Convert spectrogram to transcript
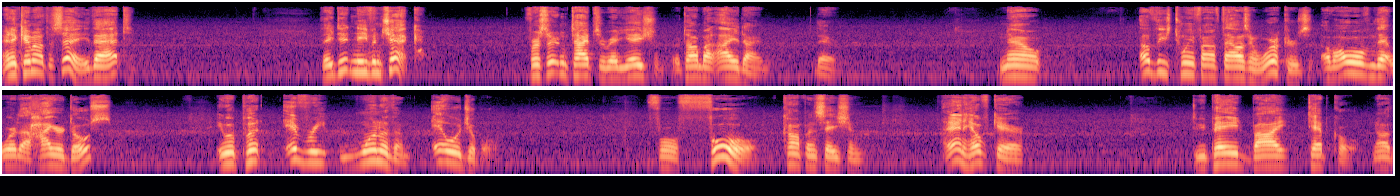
And it came out to say that they didn't even check for certain types of radiation. We're talking about iodine there. Now, of these 25,000 workers, of all of them that were the higher dose, it would put every one of them eligible for full compensation and health care to be paid by TEPCO. Now,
